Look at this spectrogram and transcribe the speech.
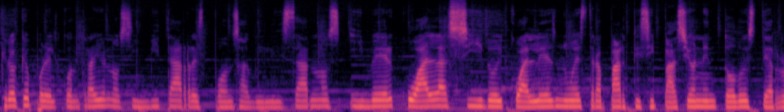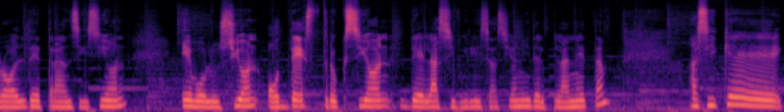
creo que por el contrario nos invita a responsabilizarnos y ver cuál ha sido y cuál es nuestra participación en todo este rol de transición, evolución o destrucción de la civilización y del planeta. Así que,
